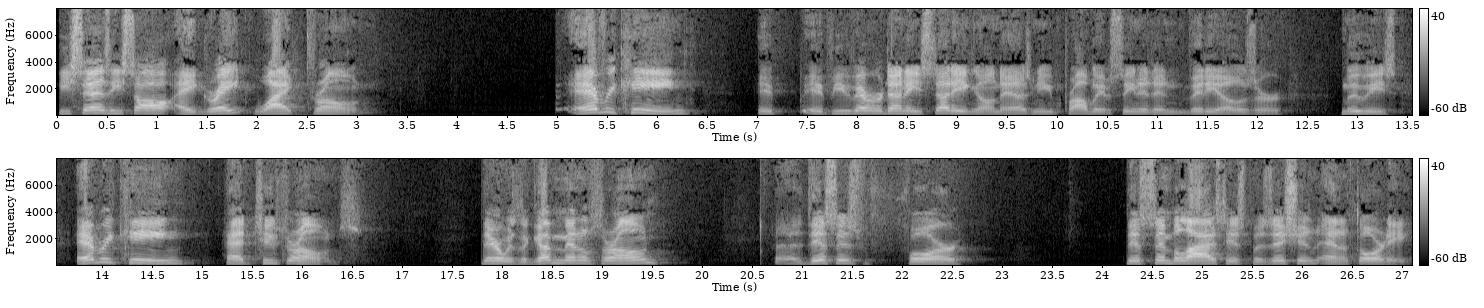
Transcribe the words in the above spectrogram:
He says he saw a great white throne. Every king, if, if you've ever done any studying on this, and you probably have seen it in videos or movies, every king had two thrones. There was the governmental throne. Uh, this is for, this symbolized his position and authority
